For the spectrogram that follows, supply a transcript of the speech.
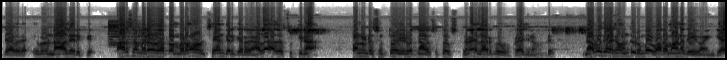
தேவதை. இவ்வளவு நாலு இருக்கு. அரச மரம் வேப்ப மரம் சேர்ந்து இருக்கிறதுனால அதை சுத்தினா பன்னெண்டு சுத்தோ இருபத்தி நாலு சுத்தோ சுத்தினா எல்லாருக்கும் ஒரு பிரயோஜனம் உண்டு. நவகிரகம் வந்து ரொம்ப வரமான தெய்வம் இங்கே.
